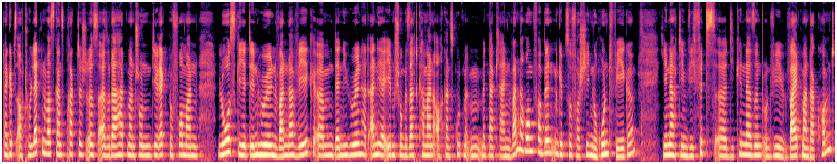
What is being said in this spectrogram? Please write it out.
Da gibt's auch Toiletten, was ganz praktisch ist. Also da hat man schon direkt, bevor man losgeht, den Höhlenwanderweg. Ähm, denn die Höhlen, hat Andi ja eben schon gesagt, kann man auch ganz gut mit, mit einer kleinen kleinen Wanderungen verbinden, gibt so verschiedene Rundwege, je nachdem, wie fit äh, die Kinder sind und wie weit man da kommt.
